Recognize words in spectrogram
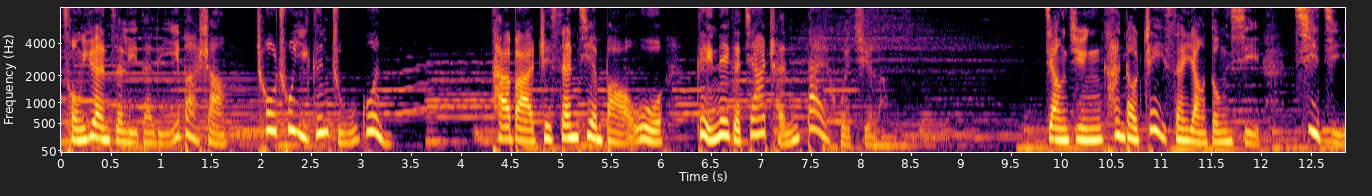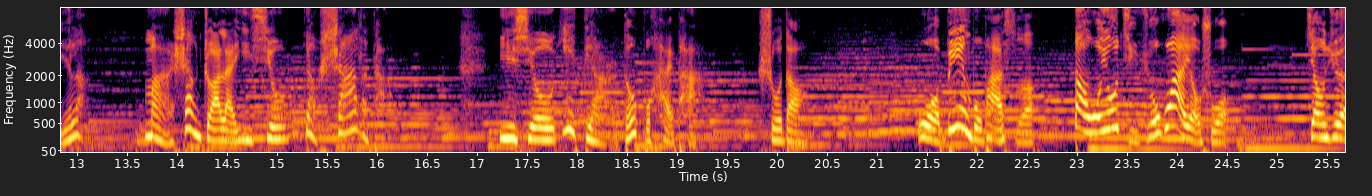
从院子里的篱笆上。抽出一根竹棍，他把这三件宝物给那个家臣带回去了。将军看到这三样东西，气极了，马上抓来一休要杀了他。一休一点儿都不害怕，说道：“我并不怕死，但我有几句话要说。将军，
